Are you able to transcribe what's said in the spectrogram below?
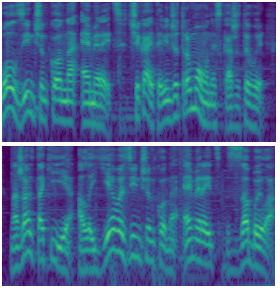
Гол Зінченко на Емірейтс. Чекайте, він же травмований, скажете ви. На жаль, так і є, але Єва Зінченко на Емірейтс забила.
